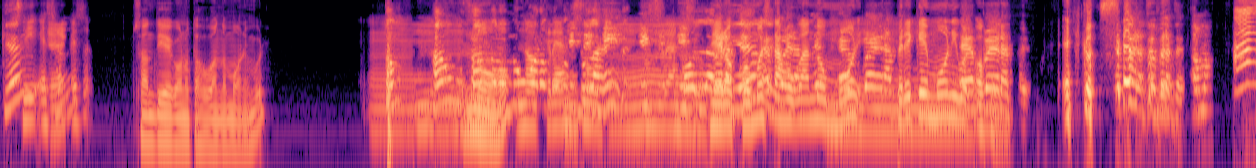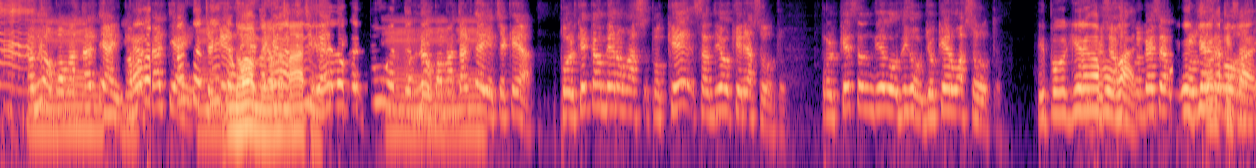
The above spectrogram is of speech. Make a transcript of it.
¿Quién? Sí, eso, ¿Quién? eso- San Diego no está jugando Moneyball. Están, Mm, usando No. los No números creas como que con la gente. No creas. Pero espérate, ¿cómo está espérate, jugando espérate, Pero es que ok, Espérate, El concepto... espérate, espérate. Vamos- No, no, para matarte ahí, para matarte ahí. chequea. que No, no me mates. así, Es lo que tú Mm. No, para matarte ahí, chequea. ¿Por qué cambiaron a ¿Por qué San Diego quiere a Soto? ¿Por qué San Diego dijo yo quiero a Soto? ¿Y por qué quieren ¿Por qué se- abogar? ¿Por qué se, ¿Por qué por qué quieren Porque abogar?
